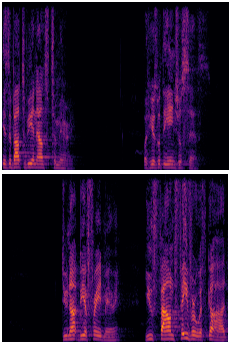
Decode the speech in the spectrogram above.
is about to be announced to Mary. But here's what the angel says Do not be afraid, Mary. You found favor with God,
